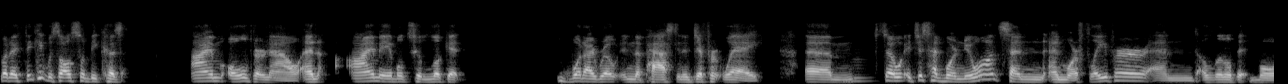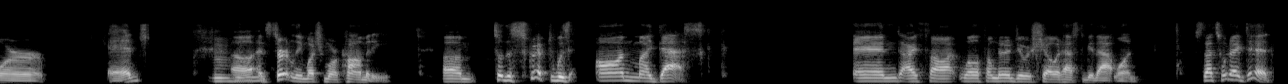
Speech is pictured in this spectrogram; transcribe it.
But I think it was also because I'm older now and I'm able to look at what I wrote in the past in a different way. Um, mm-hmm. so it just had more nuance and and more flavor and a little bit more edge uh, mm-hmm. uh, and certainly much more comedy. Um, so the script was on my desk. And I thought, well, if I'm going to do a show, it has to be that one. So that's what I did.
